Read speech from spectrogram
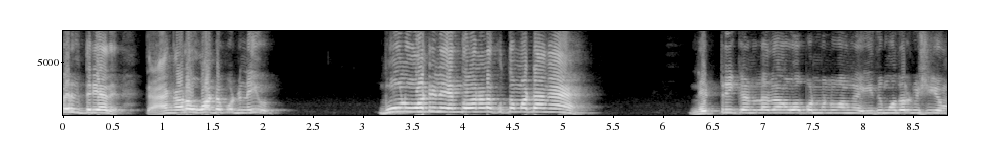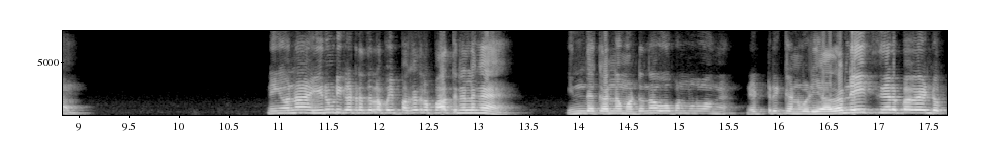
பேருக்கு தெரியாது. தேங்காயில் ஓட்டை போட்டு நெய் மூணு ஓட்டில் எங்கே வேணாலும் குத்த மாட்டாங்க. நெற்றிக்கண்ணில் தான் ஓப்பன் பண்ணுவாங்க. இது முதல் விஷயம். நீங்கள் வேணால் இருமுடி கட்டுறதில் போய் பக்கத்தில் பார்த்து நில்லுங்க. இந்த கண்ணை மட்டும்தான் ஓப்பன் பண்ணுவாங்க. நெற்றிக்கண் வழியாக தான் நெய் நிரப்ப வேண்டும்.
